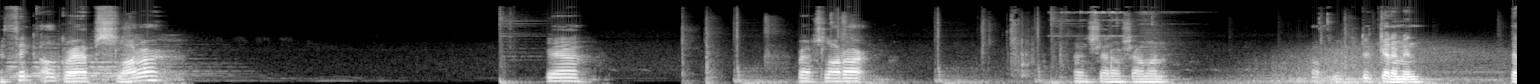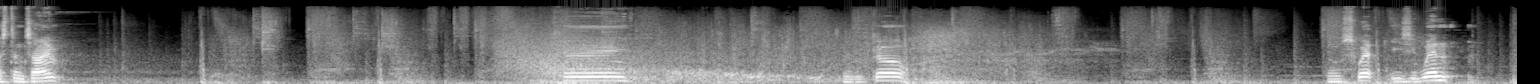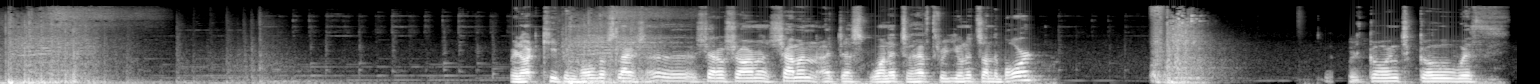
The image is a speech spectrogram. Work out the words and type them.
I think I'll grab Slardar. Yeah. Grab Slardar. And Shadow Shaman. Oh, we did get him in. Just in time. Okay. There we go. No sweat, easy win. We're not keeping hold of slash uh, Shadow Shaman. Shaman. I just wanted to have three units on the board. We're going to go with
